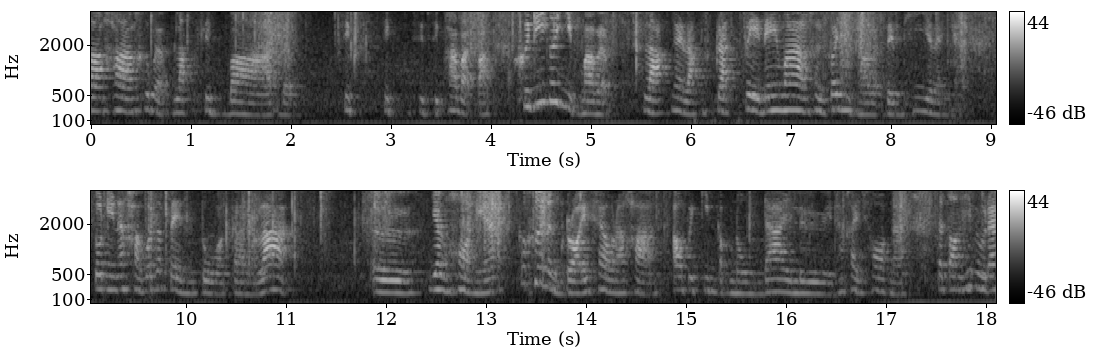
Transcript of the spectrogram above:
ราคาคือแบบหลักสิบบาทแบบ สิบสิบสิบสิบห้าบาทปะคือนี่ก็หยิบมาแบบรักไงรักรักเกรเน่มากคือก็หยิบมาแบบเต็มที่อะไรเงี้ยตัวนี้นะคะก็จะเป็นตัวการาโนราเอออย่างห่อเนี้ยก็คือ 100แคลนะคะ เอาไปกินกับนมได้เลยถ้าใครชอบนะ แต่ตอนที่มิวได้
